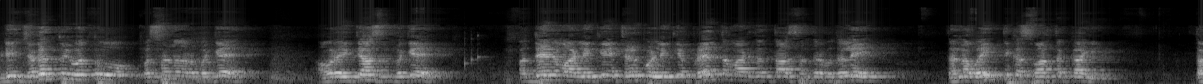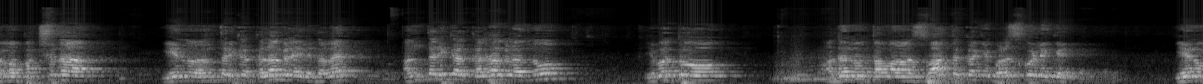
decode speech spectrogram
ಇಡೀ ಜಗತ್ತು ಇವತ್ತು ಬಸವಣ್ಣನವರ ಬಗ್ಗೆ, ಅವರ ಇತಿಹಾಸದ ಬಗ್ಗೆ ಅಧ್ಯಯನ ಮಾಡಲಿಕ್ಕೆ, ತಿಳ್ಕೊಳ್ಳಿಕ್ಕೆ ಪ್ರಯತ್ನ ಮಾಡಿದಂತಹ ಸಂದರ್ಭದಲ್ಲಿ ತನ್ನ ವೈಯಕ್ತಿಕ ಸ್ವಾರ್ಥಕ್ಕಾಗಿ ತಮ್ಮ ಪಕ್ಷದ ಏನು ಆಂತರಿಕ ಕಲಹಗಳೇನಿದ್ದಾವೆ ಆಂತರಿಕ ಕಲಹಗಳನ್ನು ಇವತ್ತು ಅದನ್ನು ತಮ್ಮ ಸ್ವಾರ್ಥಕ್ಕಾಗಿ ಬಳಸ್ಕೊಳ್ಳಿಕ್ಕೆ ಏನು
